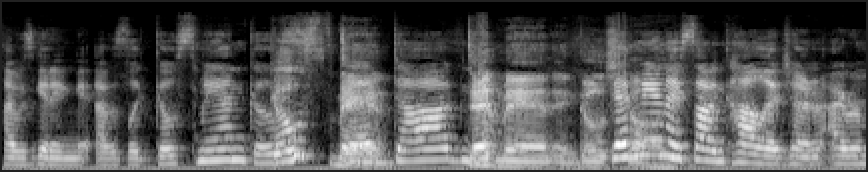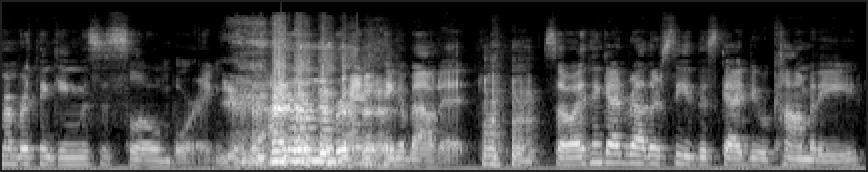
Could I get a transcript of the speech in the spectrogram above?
I was getting. I was like Ghost Man, Ghost, Ghost Dead Man. Dog, Dead No. Man and Ghost Dead Dog. Man I saw in college, and I remember thinking this is slow and boring. Yeah. I don't remember anything about it. So I think I'd rather see this guy do a comedy,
